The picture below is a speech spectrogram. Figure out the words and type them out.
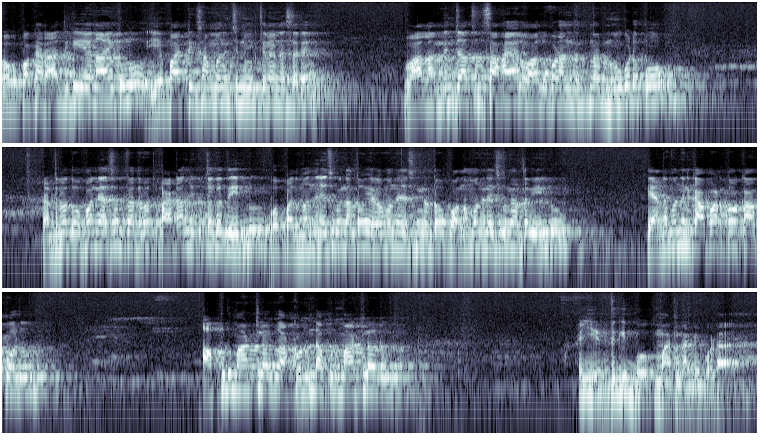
ఒక పక్క రాజకీయ నాయకులు ఏ పార్టీకి సంబంధించిన వ్యక్తులైనా సరే వాళ్ళు అందించాల్సిన సహాయాలు వాళ్ళు కూడా అందిస్తున్నారు. నువ్వు కూడా పో. పెద్ద పెద్ద ఉపన్యాసాలు పెద్ద పెద్ద పాఠాలు చెప్తావు కదా వెళ్ళు. ఓ పది మందిని వేసుకుని వెళ్తావు ఇరవై మందిని వేసుకుని వెళ్తావు వంద మందిని వేసుకుని వెళ్తావు వెళ్ళు. ఎంతమందిని కాపాడుతావు కాపాడు. అప్పుడు మాట్లాడు అక్కడుండి అప్పుడు మాట్లాడు. అయ్యి ఎందుకు ఈ బోకు మాటలన్నీ కూడా?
